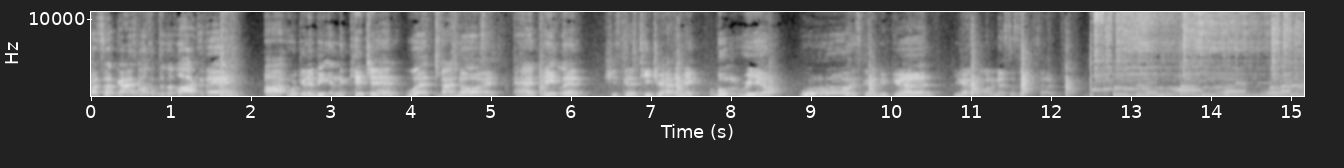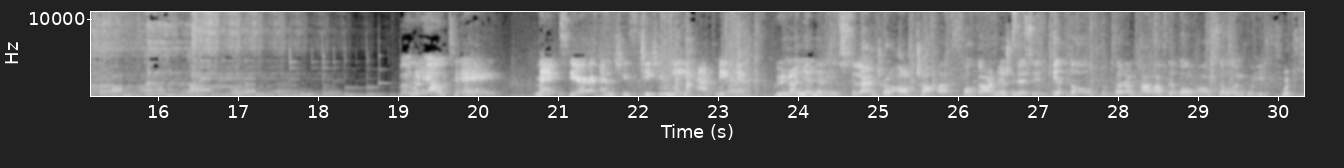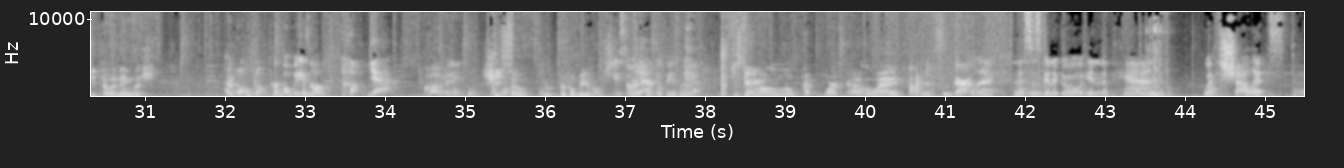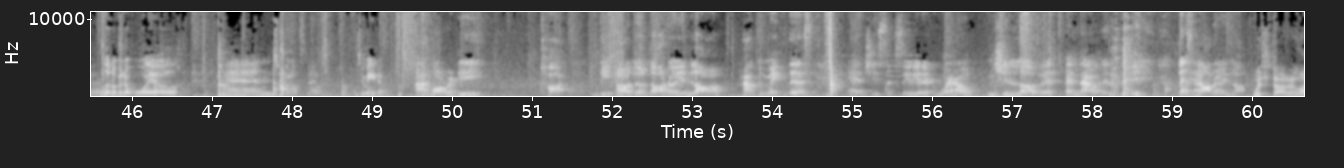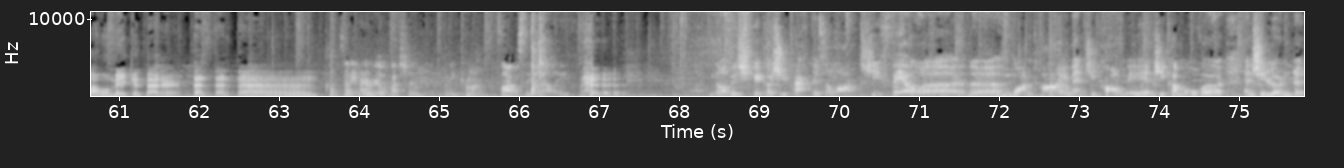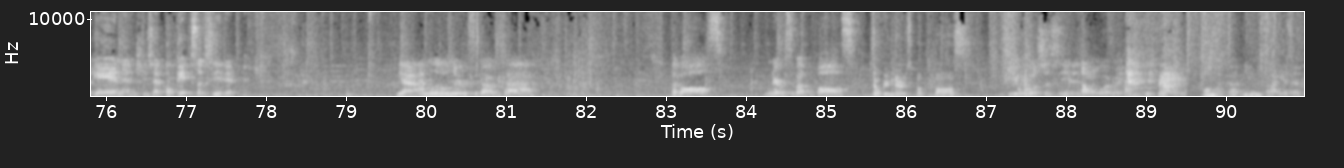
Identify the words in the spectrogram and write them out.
What's up guys? Welcome to the vlog today. Uh, we're gonna be in the kitchen with Banoy and Caitlin. She's gonna teach her how to make bun rieu. Woo! It's gonna be good. You guys don't wanna miss this episode. Bun Rieu today. Mang's here and she's teaching me how to make it. Green onion and cilantro all chopped up for garnish. This is tía tô to put on top of the bowl also when we eat. What's Tía tô in English? I don't know. Purple basil? yeah, probably. Shiso or purple basil. She's or Yeah. purple basil, yeah. Just getting all the little prep work out of the way. Chopping up some garlic. And this is gonna go in the pan with shallots, a little bit of oil, and what else now? Tomato. I've already taught the other daughter-in-law how to make this and she succeeded it well and she loved it and now it's the this Yeah. daughter-in-law. Which daughter-in-law will make it better? Dun dun dun. Is that even a real question? I mean, come on. It's obviously Shelly. No, which- because she practiced a lot. She failed uh, the one time and she called me and she come over and she learned again and she said, okay, succeeded. Yeah, I'm a little nervous about uh, the balls. I'm nervous about the balls. Don't be nervous about the balls. You will succeed, don't worry. oh my god, you buy it.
